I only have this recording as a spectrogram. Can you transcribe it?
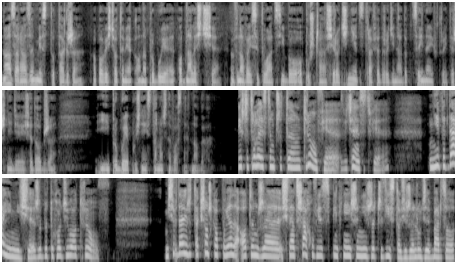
No a zarazem jest to także opowieść o tym, jak ona próbuje odnaleźć się w nowej sytuacji, bo opuszcza sierociniec, trafia do rodziny adopcyjnej, w której też nie dzieje się dobrze i próbuje później stanąć na własnych nogach. Jeszcze trochę jestem przy tym triumfie, zwycięstwie. Nie wydaje mi się, żeby tu chodziło o triumf. Mi się wydaje, że ta książka opowiada o tym, że świat szachów jest piękniejszy niż rzeczywistość, że ludzie bardzo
